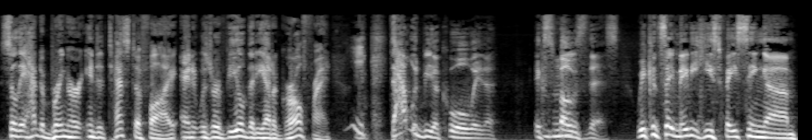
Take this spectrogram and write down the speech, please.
So they had to bring her in to testify, and it was revealed that he had a girlfriend. Eek. That would be a cool way to expose this. We could say maybe he's facing. Um,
